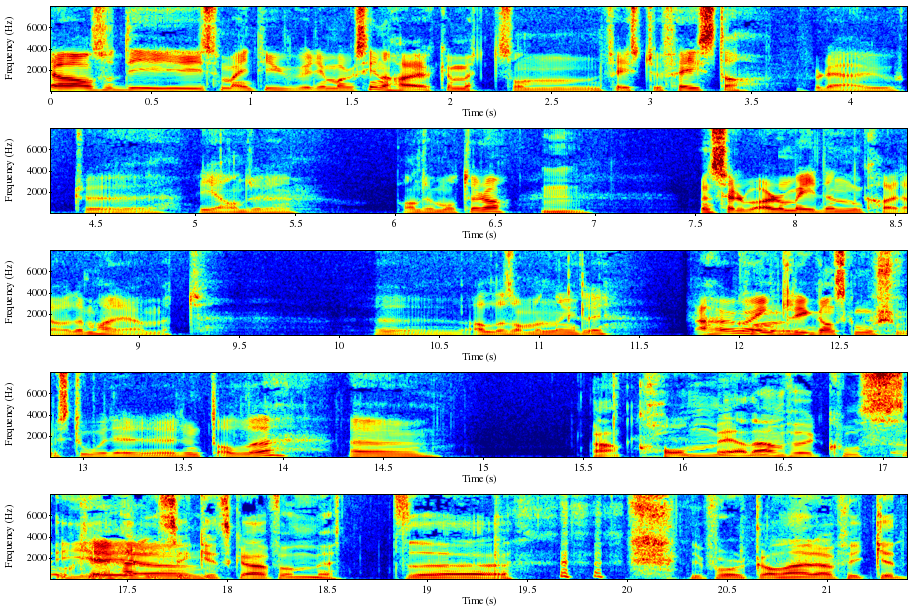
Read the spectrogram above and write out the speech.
ja, altså de som jeg intervjuer i magasinet, har jeg jo ikke møtt sånn face to face, da. For det er jo gjort uh, via andre, på andre måter, da. Mm. Men selve Iron Maiden-kara, dem har jeg møtt. Uh, alle sammen, egentlig. Jeg har jo Hvor- egentlig ganske morsomme historier rundt alle. Uh, Ja, kom med dem, for hvordan okay, i helsike skal jeg få møtt de folkene her? Jeg fikk et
